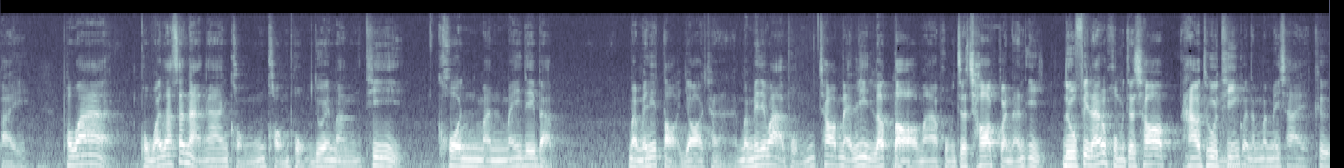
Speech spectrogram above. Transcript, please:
ไป เพราะว่าผมว่าลักษณะงานของของผมด้วยมั้งที่คนมันไม่ได้แบบ มันไม่ได้ต่อยอดขนาดนั้นมันไม่ได้ว่าผมชอบแมรี่แล้วต่อมาผมจะชอบกว่านั้นอีก ดูฟรีแลนซ์แล้วผมจะชอบ how to ทิ้งกว่านั้นมันไม่ใช่ คือ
